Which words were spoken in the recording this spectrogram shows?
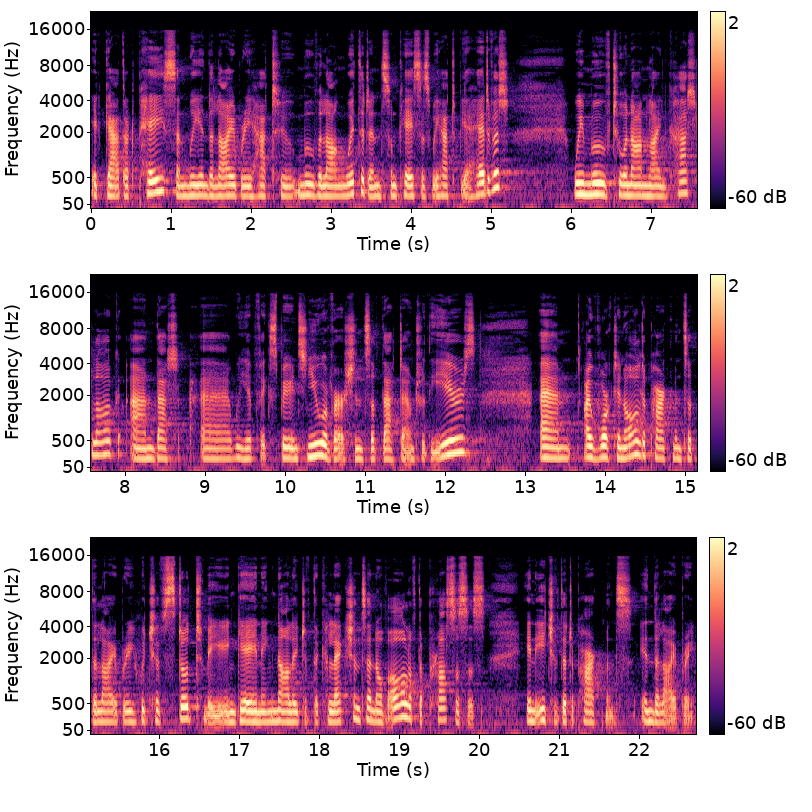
it gathered pace, and we in the library had to move along with it. In some cases, we had to be ahead of it. We moved to an online catalogue, and that uh, we have experienced newer versions of that down through the years. Um, I've worked in all departments of the library, which have stood to me in gaining knowledge of the collections and of all of the processes in each of the departments in the library.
